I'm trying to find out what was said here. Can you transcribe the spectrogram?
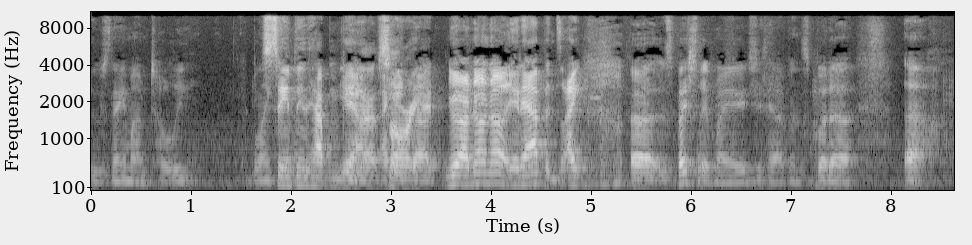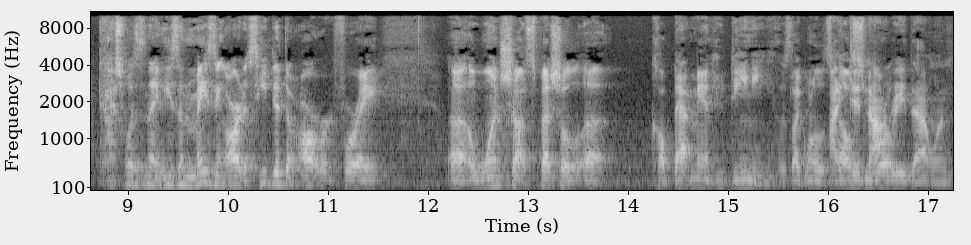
whose name I'm totally blanking. Same thing that happened to me. Yeah, I hate sorry. that. Yeah, no, no, it happens. I, uh, especially at my age, it happens. But uh, uh, gosh, what's his name? He's an amazing artist. He did the artwork for a uh, a one shot special uh, called Batman Houdini. It was like one of those. I did not read that one.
